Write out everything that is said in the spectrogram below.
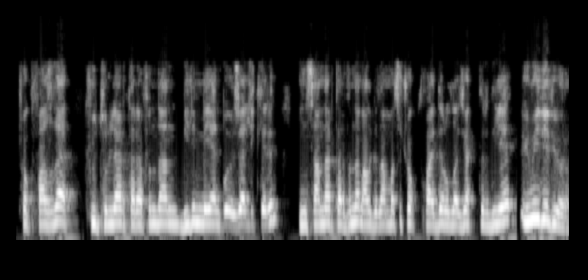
Çok fazla kültürler tarafından bilinmeyen bu özelliklerin insanlar tarafından algılanması çok faydalı olacaktır diye ümit ediyorum.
